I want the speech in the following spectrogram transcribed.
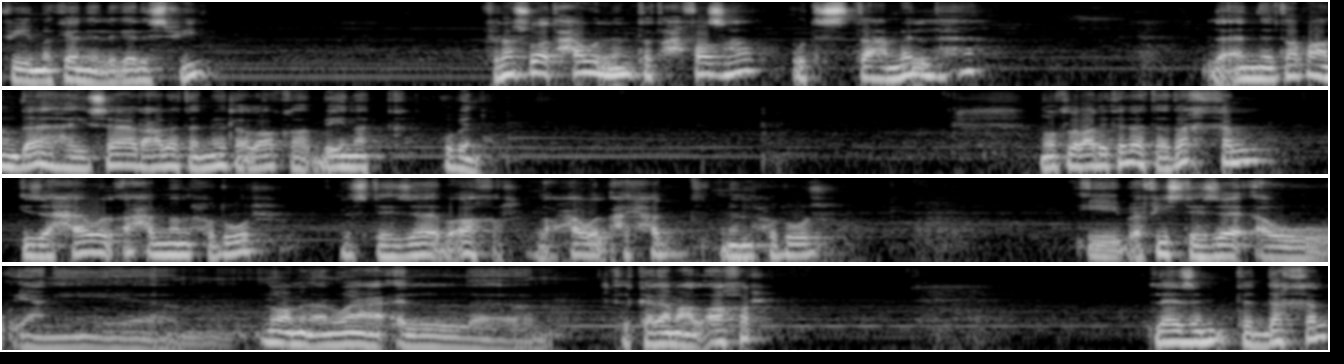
في المكان اللي جالس فيه. في نفس الوقت حاول إن أنت تحفظها وتستعملها لأن طبعا ده هيساعد على تنمية العلاقة بينك وبينهم. النقطة اللي بعد كده تدخل إذا حاول أحد من الحضور الاستهزاء بآخر. لو حاول أي حد من الحضور يبقى فيه استهزاء أو يعني نوع من أنواع ال- الكلام على الآخر لازم تتدخل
